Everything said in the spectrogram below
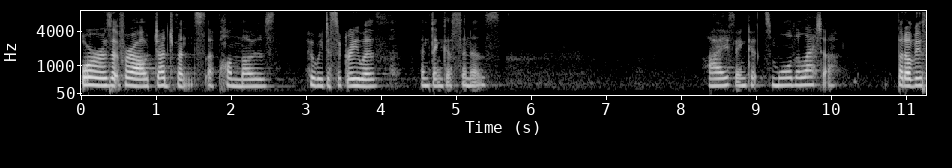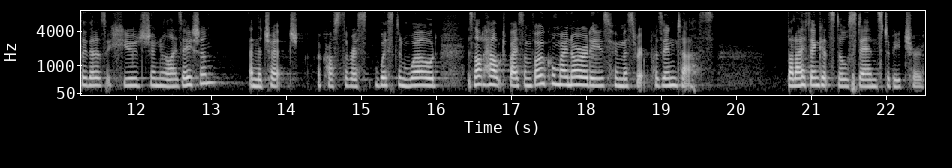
Or is it for our judgments upon those who we disagree with and think are sinners? I think it's more the latter. But obviously, that is a huge generalization, and the church across the Western world is not helped by some vocal minorities who misrepresent us, but I think it still stands to be true.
